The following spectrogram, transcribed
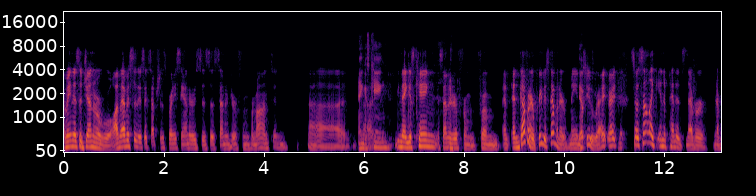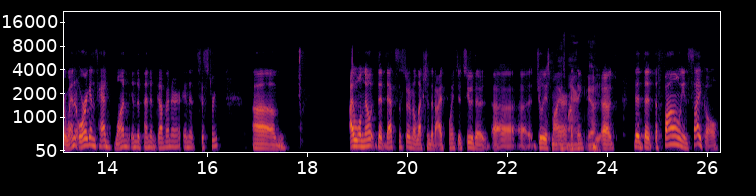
I mean, as a general rule, I mean, obviously there's exceptions. Bernie Sanders is a senator from Vermont, and uh, Angus uh, King. Angus King, a senator from from and, and governor, previous governor of Maine Yep. too, right? Right. Yep. So it's not like independents never never win. Oregon's had one independent governor in its history. Um, I will note that that's the sort of election that I've pointed to, the uh, uh, Julius Meier, I Meier, think. yeah. Uh, the, the the following cycle,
